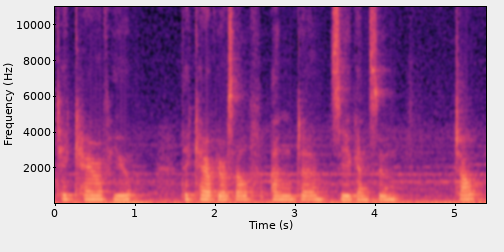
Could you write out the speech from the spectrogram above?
take care of you take care of yourself and uh, see you again soon. Ciao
